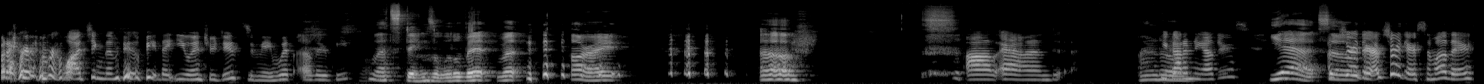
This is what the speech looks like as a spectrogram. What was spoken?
but I remember watching the movie that you introduced to me with other people. That stings a little bit, but all right. Um Um, and I don't know. you got any others? Yeah, so I'm sure there. I'm sure there's some others.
